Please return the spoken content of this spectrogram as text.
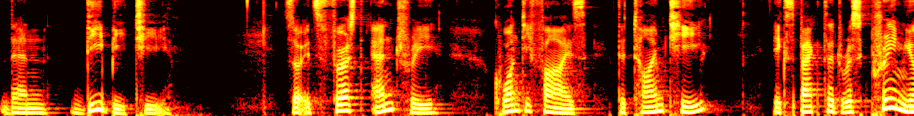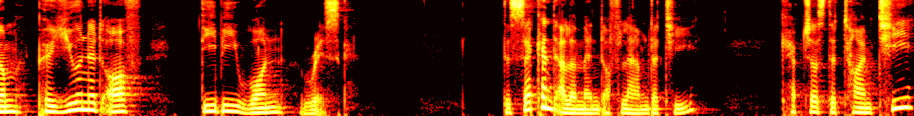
than dbt. So, its first entry quantifies the time t expected risk premium per unit of dB1 risk. The second element of lambda t captures the time t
